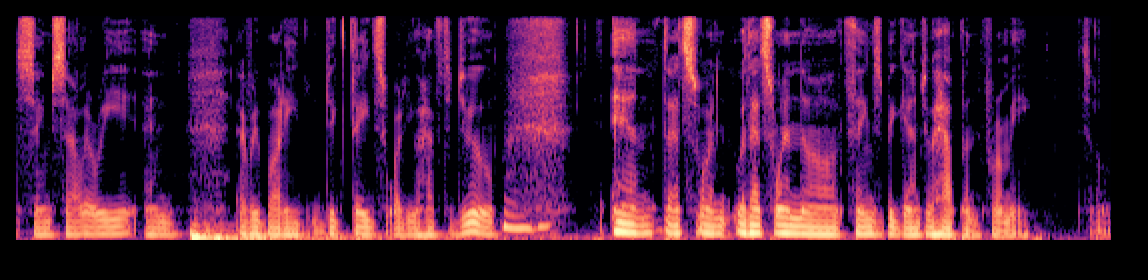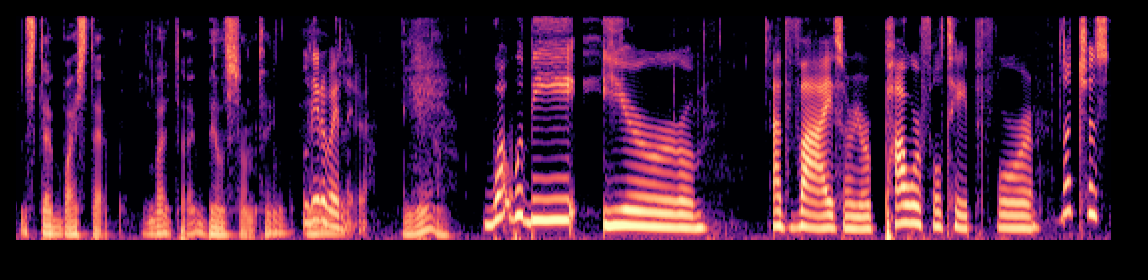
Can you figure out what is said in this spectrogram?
same salary and everybody dictates what you have to do and that's when well, that's when uh, things began to happen for me. So step by step, but I built something. Little by little. Yeah. What would be your advice or your powerful tip for not just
